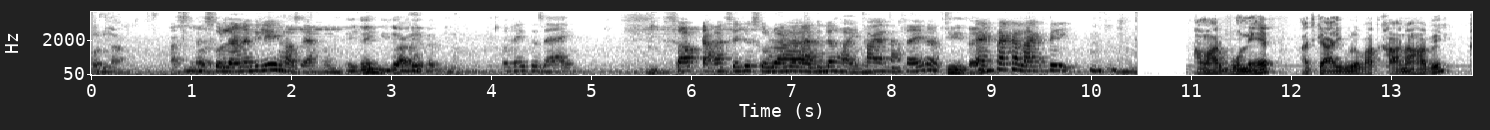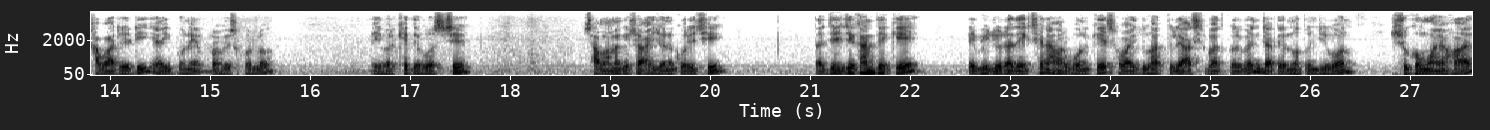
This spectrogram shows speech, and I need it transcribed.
করলাম। ষোলো আনা দিলেই হবে এখন। এইটাই দিত আগেকার দিন ওটাই তো দেয়। সব টাকা শেষে ষোলো আনা না দিলে হয় না। হয় না। তাই না? এক টাকা লাগবেই। আমার বোনের আজকে আইবুড়ো ভাত খাওয়ানো হবে খাবার রেডি এই বোনের প্রবেশ করল। এইবার খেতে বসছে। সামান্য কিছু আয়োজন করেছি। তা যে যেখান থেকে এই ভিডিওটা দেখছেন আমার বোনকে সবাই দুহাত তুলে আশীর্বাদ করবেন যাতে নতুন জীবন সুখময় হয়।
